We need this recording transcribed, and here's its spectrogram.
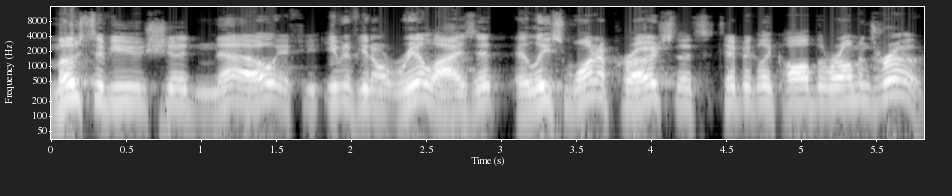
Most of you should know, if you, even if you don't realize it, at least one approach that's typically called the Romans Road.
